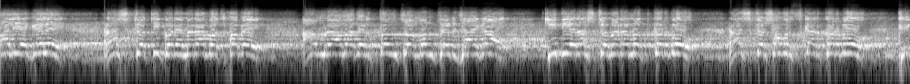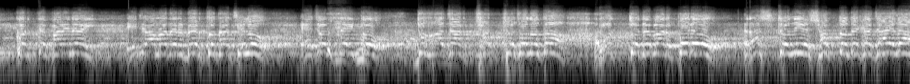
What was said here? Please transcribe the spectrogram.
পালিয়ে গেলে রাষ্ট্র কি করে মেরামত হবে? আমরা আমাদের তন্ত্র মন্ত্রের জায়গায় কি দিয়ে রাষ্ট্র মেরামত করব? রাষ্ট্র সংস্কার করব? ঠিক করতে পারি নাই। এটা আমাদের ব্যর্থতা ছিল। এজন্যই তো দু হাজার ছাত্র জনতা রক্ত দেবার পরেও রাষ্ট্র নিয়ে স্বপ্ন দেখা যায় না।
